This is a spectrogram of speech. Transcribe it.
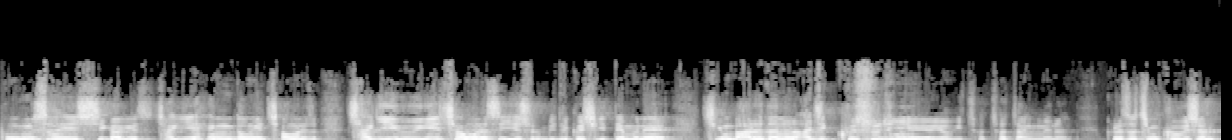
봉사의 시각에서, 자기의 행동의 차원에서, 자기 의의 차원에서 예수를 믿을 것이기 때문에 지금 마르다는 아직 그 수준이에요. 여기 첫, 첫 장면은. 그래서 지금 그것을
